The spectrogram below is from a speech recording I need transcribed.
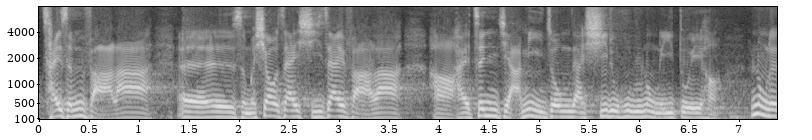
财神法啦，呃，什么消灾息灾法啦，哈，还真假密宗在稀里糊涂弄了一堆哈，弄得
